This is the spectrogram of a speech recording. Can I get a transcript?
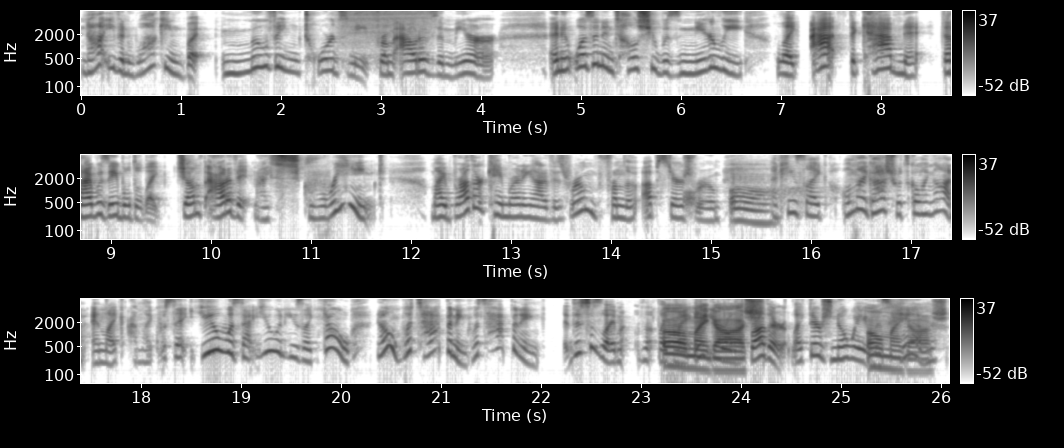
not even walking but moving towards me from out of the mirror. And it wasn't until she was nearly like at the cabinet that I was able to like jump out of it and I screamed. My brother came running out of his room from the upstairs room oh. and he's like, "Oh my gosh, what's going on?" And like I'm like, "Was that you? Was that you?" And he's like, "No, no, what's happening? What's happening?" This is like my, like Oh my, my gosh. brother. Like there's no way it oh was my him. gosh.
